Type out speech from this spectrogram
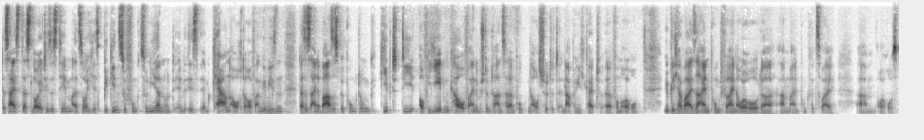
Das heißt, das Loyalty-System als solches beginnt zu funktionieren und ist im Kern auch darauf angewiesen, dass es eine Basisbepunktung gibt, die auf jeden Kauf eine bestimmte Anzahl an Punkten ausschüttet in Abhängigkeit äh, vom Euro. Üblicherweise ein Punkt für einen Euro oder ähm, ein Punkt für zwei ähm, Euros.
